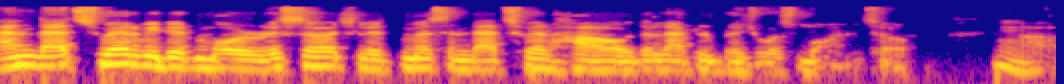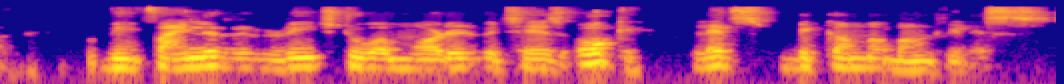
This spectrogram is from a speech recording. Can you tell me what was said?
and that's where we did more research litmus and that's where how the lateral bridge was born. So hmm. uh, we finally reached to a model which says okay let's become a boundaryless.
